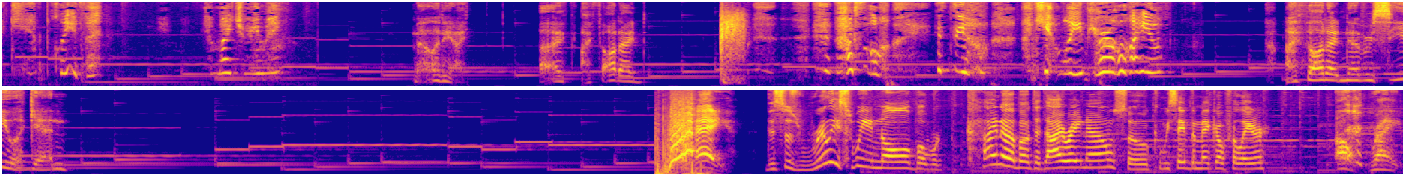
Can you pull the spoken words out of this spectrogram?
I can't believe it. Am I dreaming? Melony, I I I thought I'd Axol, it's you! I can't believe you're alive! Thought I'd never see you again. Hey, this is really sweet and all, but we're kind of about to die right now, so can we save the makeout for later? Oh, right.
